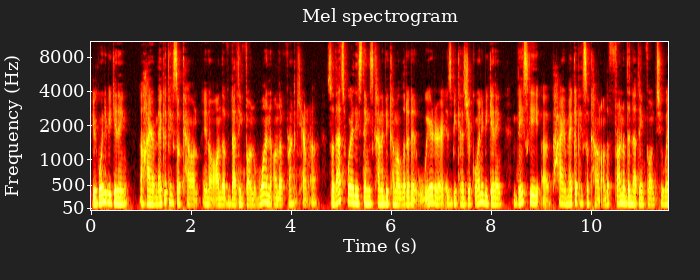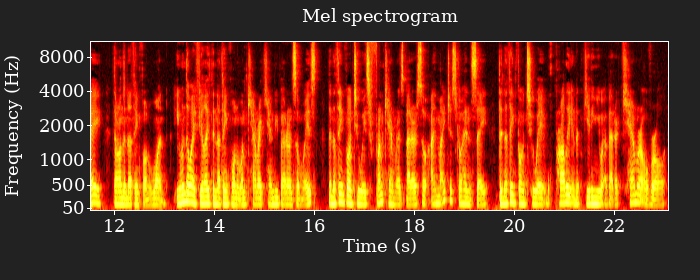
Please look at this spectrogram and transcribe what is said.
you're going to be getting a higher megapixel count, you know, on the Nothing Phone 1 on the front camera. So that's where these things kind of become a little bit weirder is because you're going to be getting basically a higher megapixel count on the front of the Nothing Phone 2a than on the Nothing Phone 1. Even though I feel like the Nothing Phone 1 camera can be better in some ways, the Nothing Phone 2a's front camera is better, so I might just go ahead and say the Nothing Phone 2a will probably end up giving you a better camera overall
